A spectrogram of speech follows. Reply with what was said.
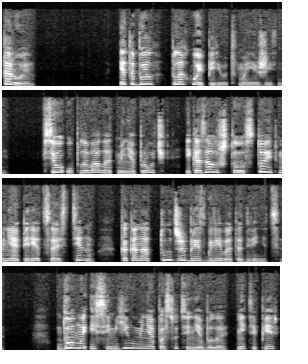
Второе. Это был плохой период в моей жизни. Все уплывало от меня прочь, и казалось, что стоит мне опереться о стену, как она тут же брезгливо отодвинется. Дома и семьи у меня, по сути, не было ни теперь,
